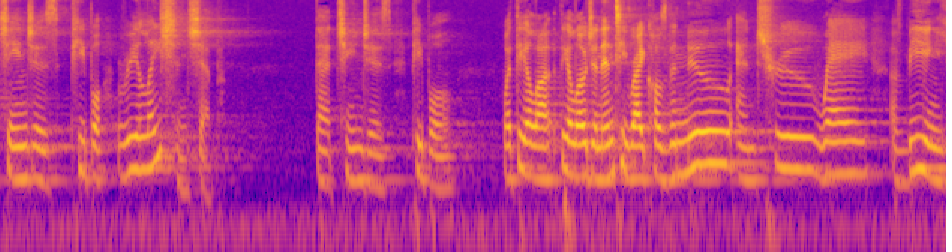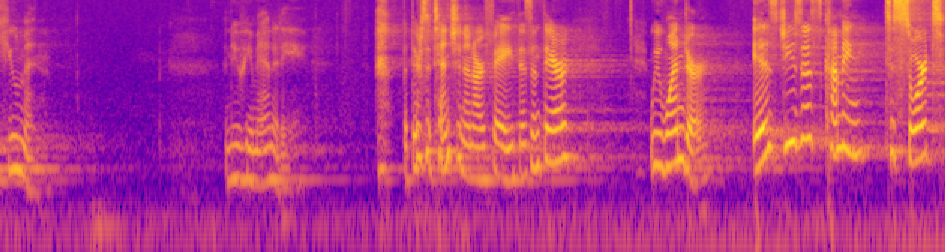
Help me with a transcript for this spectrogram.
changes people, relationship that changes people. What theolo- theologian N.T. Wright calls the new and true way of being human. A new humanity. But there's a tension in our faith, isn't there? We wonder is Jesus coming to sort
